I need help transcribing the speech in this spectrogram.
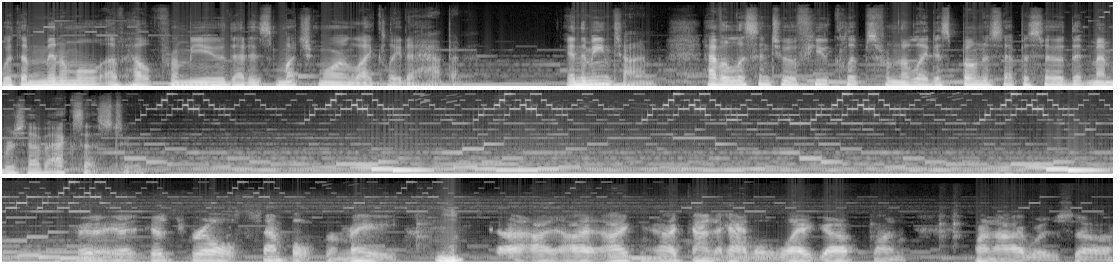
With a minimal of help from you, that is much more likely to happen. In the meantime, have a listen to a few clips from the latest bonus episode that members have access to. It, it's real simple for me. Mhm. Uh, I I, I, I kind of had a leg up when when I was uh,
